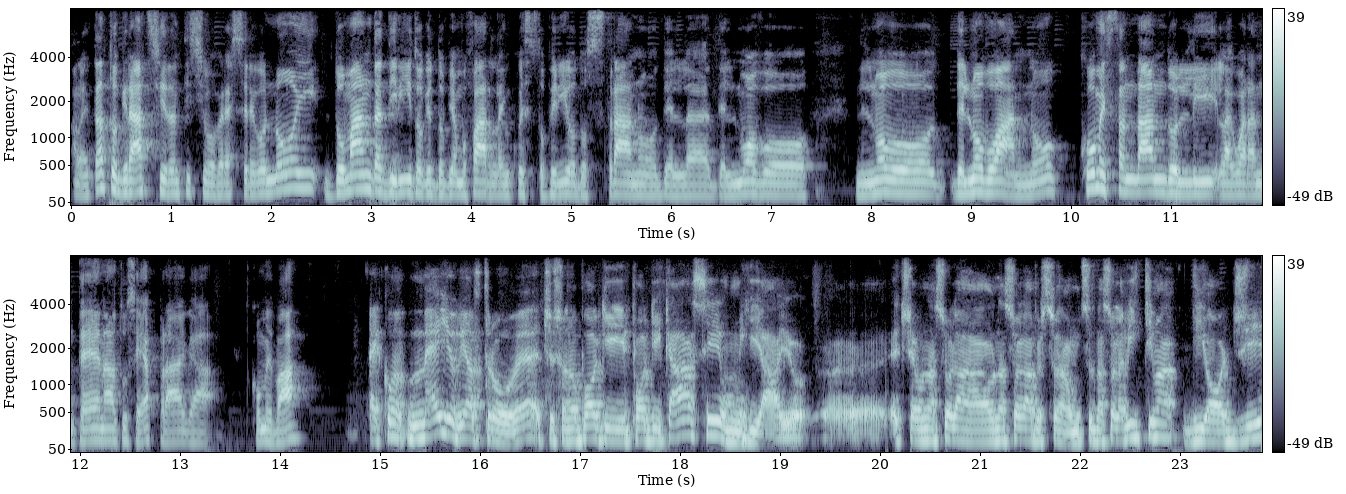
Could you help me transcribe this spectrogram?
Allora, intanto grazie tantissimo per essere con noi. Domanda di rito che dobbiamo farla in questo periodo strano del, del, nuovo, del, nuovo, del nuovo anno. Come sta andando lì la quarantena? Tu sei a Praga, come va? Ecco, meglio che altrove, ci sono pochi, pochi casi, un migliaio, eh, e c'è una sola, una sola persona, una sola vittima di oggi,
